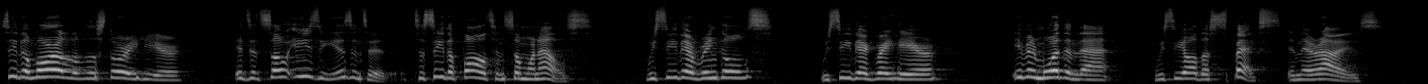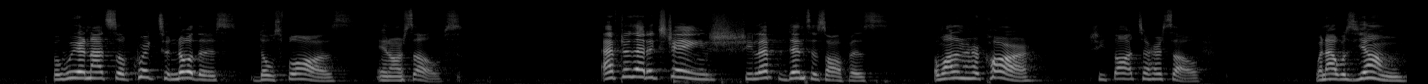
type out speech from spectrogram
See, the moral of the story here is it's so easy, isn't it, to see the faults in someone else. We see their wrinkles, we see their gray hair. Even more than that, we see all the specks in their eyes. But we are not so quick to notice those flaws in ourselves. After that exchange, she left the dentist's office, and while in her car, she thought to herself, When I was young,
